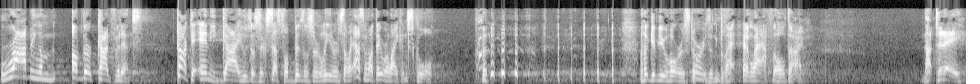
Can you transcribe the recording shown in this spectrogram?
Robbing them of their confidence. Talk to any guy who's a successful business or leader and so ask them what they were like in school. I'll give you horror stories and, gla- and laugh the whole time. Not today.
